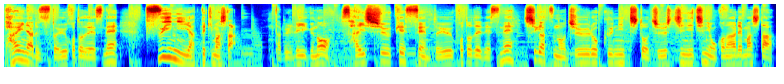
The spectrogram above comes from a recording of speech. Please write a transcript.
ァイナルズということでですねついにやってきました。W リーグの最終決戦ということでですね4月の16日と17日に行われました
